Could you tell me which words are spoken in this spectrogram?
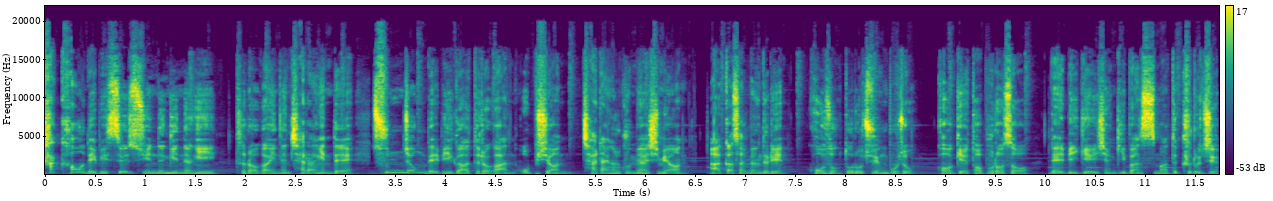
카카오 내비 쓸 수 있는 기능이 들어가 있는 차량인데 순정 내비가 들어간 옵션 차량을 구매하시면 아까 설명드린 고속도로 주행 보조 거기에 더불어서 내비게이션 기반 스마트 크루즈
